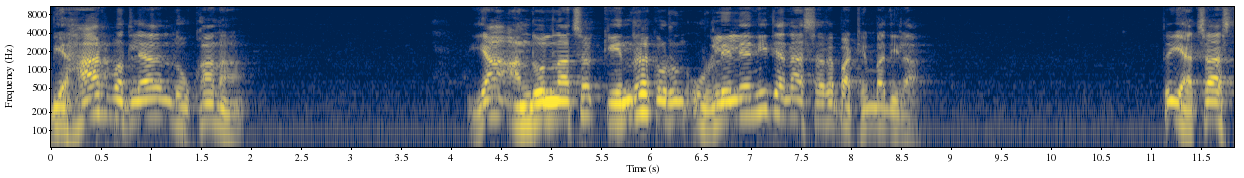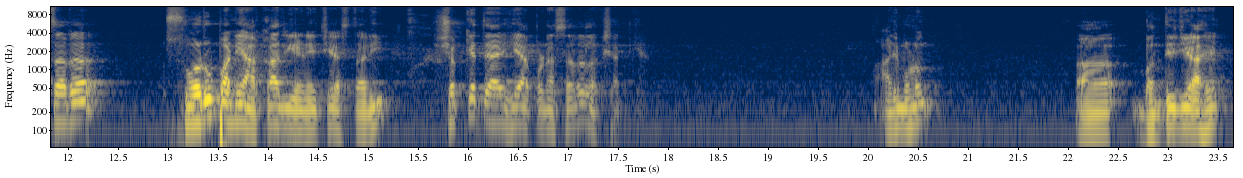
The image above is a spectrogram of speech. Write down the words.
बिहारमधल्या लोकांना या आंदोलनाचं केंद्र करून उरलेल्यांनी त्यांना असणारा पाठिंबा दिला. तर याचा असणारं स्वरूप आणि आकार येण्याची असणारी शक्यता आहे हे आपण असणारं लक्षात घ्या. आणि म्हणून अं, भंतेजी आहेत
